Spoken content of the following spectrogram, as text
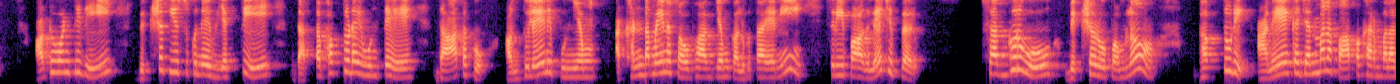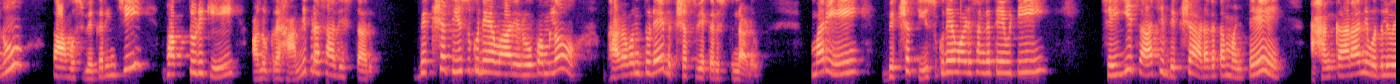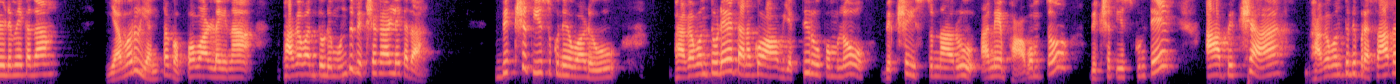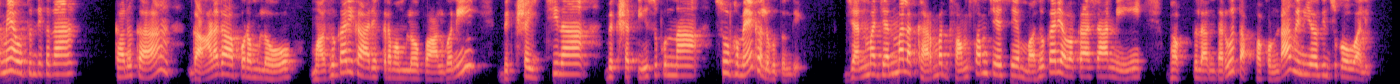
అటువంటిది భిక్ష తీసుకునే వ్యక్తి దత్తభక్తుడై ఉంటే దాతకు అంతులేని పుణ్యం అఖండమైన సౌభాగ్యం కలుగుతాయని శ్రీపాదులే చెప్పారు. సద్గురువు భిక్ష రూపంలో భక్తుడి అనేక జన్మల పాపకర్మలను తాము స్వీకరించి భక్తుడికి అనుగ్రహాన్ని ప్రసాదిస్తారు. భిక్ష తీసుకునే వారి రూపంలో భగవంతుడే భిక్ష స్వీకరిస్తున్నాడు. మరి భిక్ష తీసుకునేవాడి సంగతి ఏమిటి? చెయ్యి చాచి భిక్ష అడగటం అంటే అహంకారాన్ని వదిలివేయడమే కదా. ఎవరు ఎంత గొప్పవాళ్ళైనా భగవంతుడి ముందు భిక్షగాళ్ళే కదా. భిక్ష తీసుకునేవాడు భగవంతుడే తనకు ఆ వ్యక్తి రూపంలో భిక్ష ఇస్తున్నారు అనే భావంతో భిక్ష తీసుకుంటే ఆ భిక్ష భగవంతుడి ప్రసాదమే అవుతుంది కదా. కనుక గాణగాపురంలో మధుకరి కార్యక్రమంలో పాల్గొని భిక్ష ఇచ్చినా భిక్ష తీసుకున్నా శుభమే కలుగుతుంది. జన్మ జన్మల కర్మ ధ్వంసం చేసే మధుకరి అవకాశాన్ని భక్తులందరూ తప్పకుండా వినియోగించుకోవాలి.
